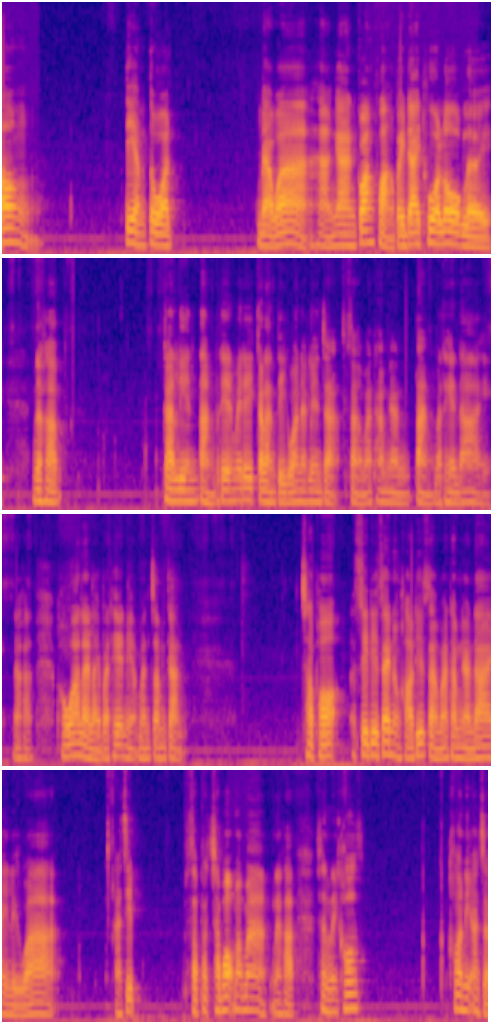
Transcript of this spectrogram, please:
ต้องเตรียมตัวแบบว่าหางานกว้างขวางไปได้ทั่วโลกเลยนะครับ การเรียนต่างประเทศไม่ได้การันตีว่านักเรียนจะสามารถทำงานต่างประเทศได้นะครับ เพราะว่าหลาย ๆ ประเทศเนี่ยมันจำกัด เฉพาะซิติเซนของเขาที่สามารถทำงานได้หรือว่าอาชีพเฉพาะมาก ๆ นะครับ ฉะนั้นข้อข้อนี้อาจจะ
